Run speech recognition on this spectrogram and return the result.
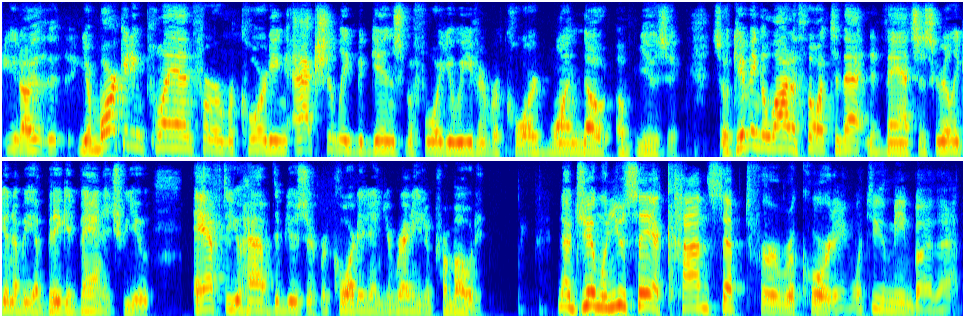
you know your marketing plan for a recording actually begins before you even record one note of music. So giving a lot of thought to that in advance is really going to be a big advantage for you after you have the music recorded and you're ready to promote it. Now, Jim, when you say a concept for a recording, what do you mean by that?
